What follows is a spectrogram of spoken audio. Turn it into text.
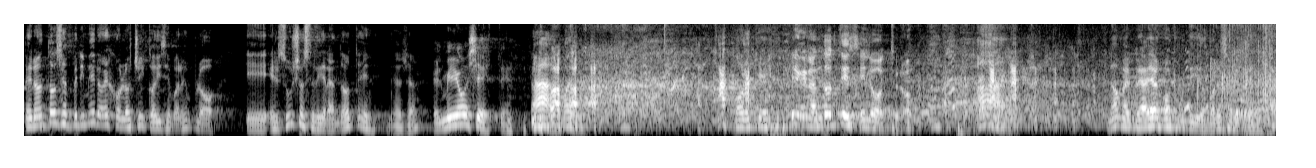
Pero entonces primero es con los chicos, dice, por ejemplo, eh, ¿el suyo es el grandote de allá? El mío es este. Ah, bueno. Porque, El grandote es el otro. ah, no, me, me había confundido, por eso le preguntaba.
